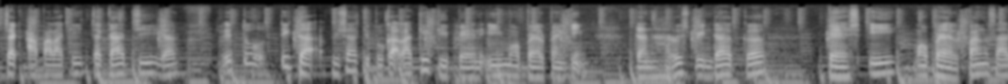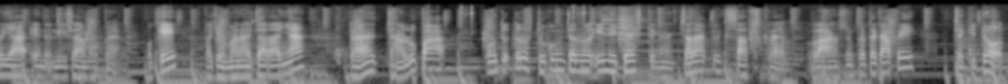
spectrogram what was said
Cek apalagi cek gaji ya. Itu tidak bisa dibuka lagi di BNI Mobile Banking dan harus pindah ke BSI Mobile Bank Syariah Indonesia Mobile. Oke bagaimana caranya? Dan jangan lupa untuk terus dukung channel ini guys dengan cara klik subscribe. Langsung ke TKP cekidot.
